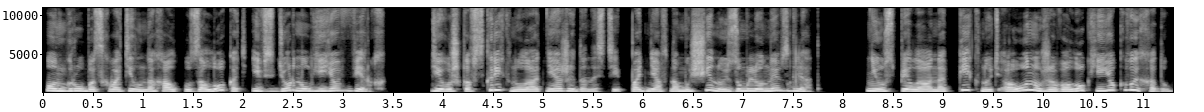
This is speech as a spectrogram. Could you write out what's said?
Он грубо схватил нахалку за локоть и вздернул ее вверх. Девушка вскрикнула от неожиданности, подняв на мужчину изумленный взгляд. Не успела она пикнуть, а он уже волок ее к выходу.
